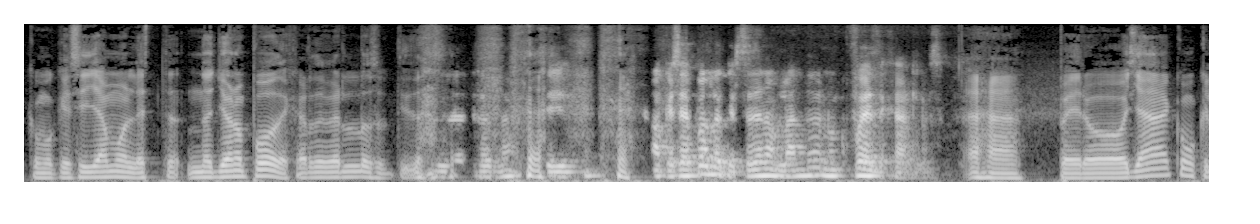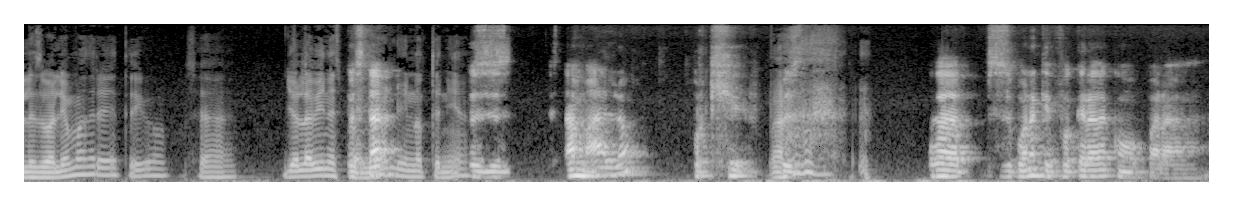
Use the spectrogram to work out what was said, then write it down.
como que sí ya molesta. No, yo no puedo dejar de ver los subtítulos. ¿no? Sí. Aunque sepas lo que estén hablando, nunca puedes dejarlos. Ajá, pero ya como que les valió madre, te digo. O sea, yo la vi en Pues español está- y no tenía. Pues es- está mal, ¿no? Porque pues, o sea, se supone que fue creada como para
